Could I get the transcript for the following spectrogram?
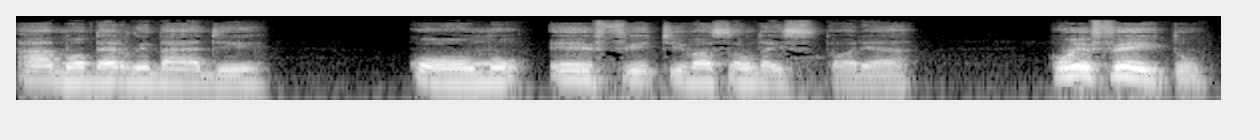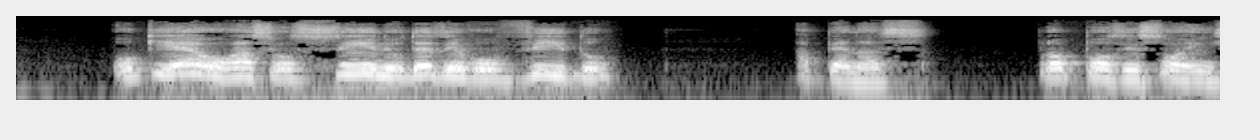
a modernidade como efetivação da história. Com efeito, o que é o raciocínio desenvolvido apenas proposições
